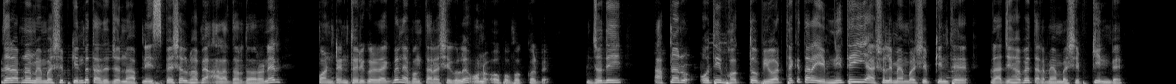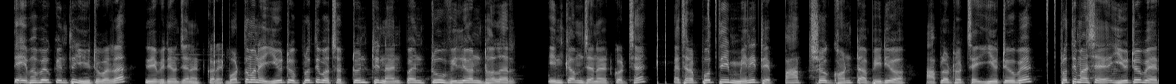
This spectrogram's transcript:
যারা আপনার মেম্বারশিপ কিনবে, তাদের জন্য আপনি স্পেশালভাবে আলাদা ধরনের কন্টেন্ট তৈরি করে রাখবেন এবং তারা সেগুলো উপভোগ করবে। যদি আপনার অতি ভক্ত ভিউয়ার থাকে, তারা এমনিতেই আসলে মেম্বারশিপ কিনতে রাজি হবে, তারা মেম্বারশিপ কিনবে। তো এভাবেও কিন্তু ইউটিউবাররা রেভিনিউ জেনারেট করে। বর্তমানে ইউটিউব প্রতি বছর twenty nine point two billion dollar income generate করছে। এছাড়া প্রতি মিনিটে পাঁচশো ঘণ্টা ভিডিও আপলোড হচ্ছে ইউটিউবে প্রতি মাসে ইউটিউবের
